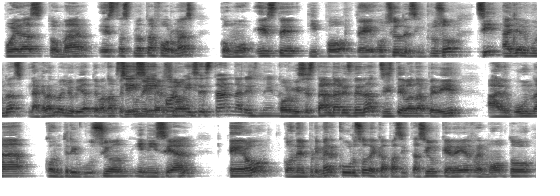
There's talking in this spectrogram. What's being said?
puedas tomar estas plataformas como este tipo de opciones. Incluso, sí, hay algunas, la gran mayoría te van a pedir Sí, una sí, inversión por mis estándares, nena. por mis estándares edad, sí te van a pedir alguna contribución inicial, pero con el primer curso de capacitación que des remoto,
